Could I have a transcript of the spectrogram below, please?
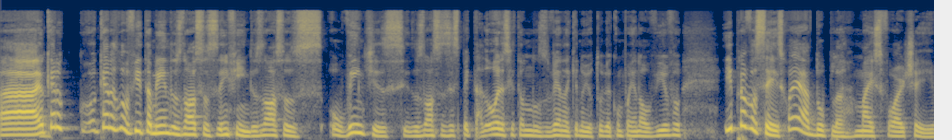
uh, eu, quero, eu quero ouvir também dos nossos, enfim, dos nossos ouvintes e dos nossos espectadores que estão nos vendo aqui no YouTube, acompanhando ao vivo. E para vocês, qual é a dupla mais forte aí?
